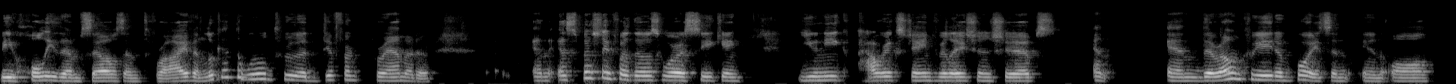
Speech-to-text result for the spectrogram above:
be wholly themselves and thrive and look at the world through a different parameter. And especially for those who are seeking unique power exchange relationships and and their own creative voice in, in all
